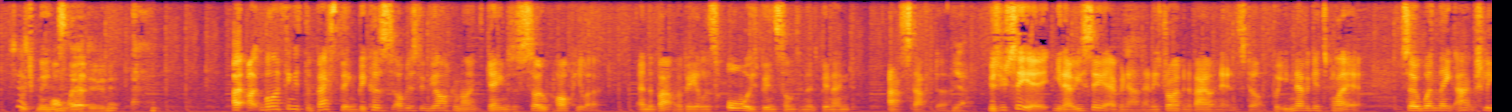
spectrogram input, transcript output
It's which means one way that- doing it. I, I, well, I think it's the best thing because obviously the Arkham Knight games are so popular and the Batmobile has always been something that's been en- asked after. Yeah. Because you see it, you know, you see it every now and then. He's driving about in it and stuff, but you never get to play it. So when they actually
